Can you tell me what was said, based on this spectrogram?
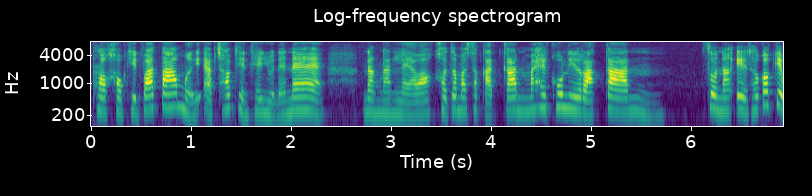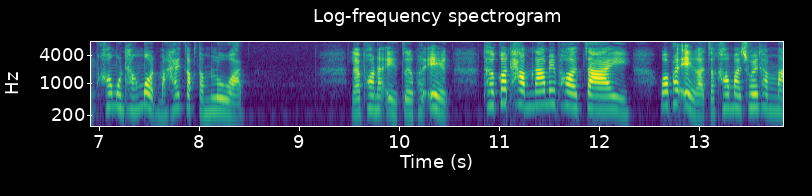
เพราะเขาคิดว่าต้าเหมยแอบชอบเทียนเทียนอยู่แน่ๆ ดังนั้นแล้วเขาจะมาสกัดกั้นไม่ให้คู่นี้รักกัน ส่วนนางเอกเธอก็เก็บข้อมูลทั้งหมดมาให้กับตำรวจ และพอนางเอกเจอพระเอก เธอก็ทำหน้าไม่พอใจ ว่าพระเอกอาจจะเข้ามาช่วยทำไม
